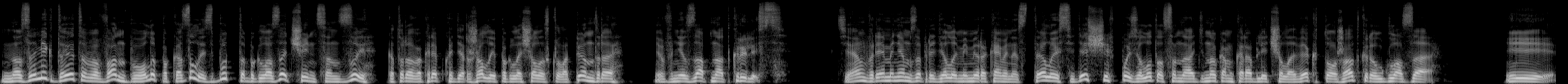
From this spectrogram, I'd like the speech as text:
но за миг до этого Ван Буэлэ показалось, будто бы глаза Чэнь Цэнзы, которого крепко держала и поглощала скалопендра, внезапно открылись. Тем временем за пределами мира каменной стелы, сидящий в позе лотоса на одиноком корабле человек, тоже открыл глаза. И...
